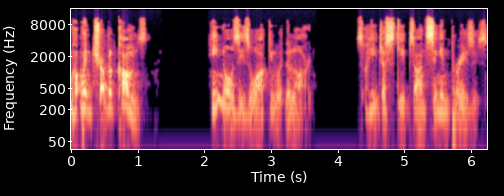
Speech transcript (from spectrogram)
But when trouble comes, he knows he's walking with the Lord. So he just keeps on singing praises.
